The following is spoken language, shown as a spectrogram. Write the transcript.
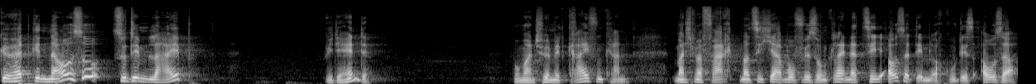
gehört genauso zu dem Leib wie die Hände, wo man schön mit greifen kann. Manchmal fragt man sich ja, wofür so ein kleiner Zeh außerdem noch gut ist, außer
